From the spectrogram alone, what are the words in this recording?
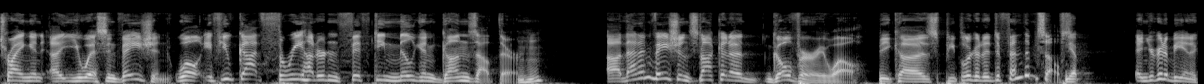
Trying an, a U.S. invasion. Well, if you've got 350 million guns out there, Mm-hmm. uh, that invasion's not going to go very well because people are going to defend themselves. Yep. And you're going to be in a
